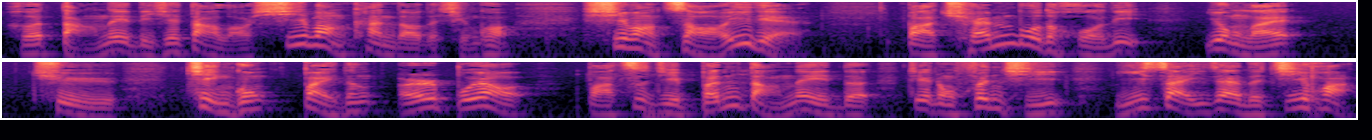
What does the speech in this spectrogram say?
和党内的一些大佬希望看到的情况，希望早一点把全部的火力用来去进攻拜登，而不要把自己本党内的这种分歧一再一再的激化，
